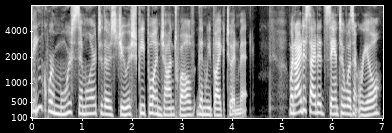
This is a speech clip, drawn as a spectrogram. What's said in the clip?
think we're more similar to those Jewish people in John 12 than we'd like to admit. When I decided Santa wasn't real,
